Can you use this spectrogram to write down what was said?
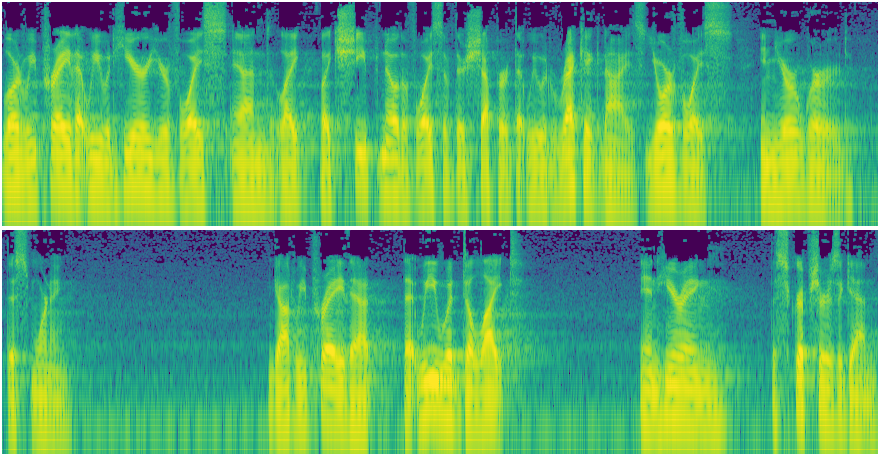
Lord, we pray that we would hear your voice and, like, like sheep know the voice of their shepherd, that we would recognize your voice in your word this morning. God, we pray that, that we would delight in hearing the scriptures again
